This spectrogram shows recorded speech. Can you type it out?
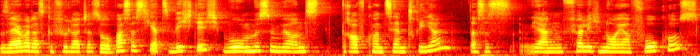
selber das Gefühl hatte, so, was ist jetzt wichtig, wo müssen wir uns darauf konzentrieren? Das ist ja ein völlig neuer Fokus.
